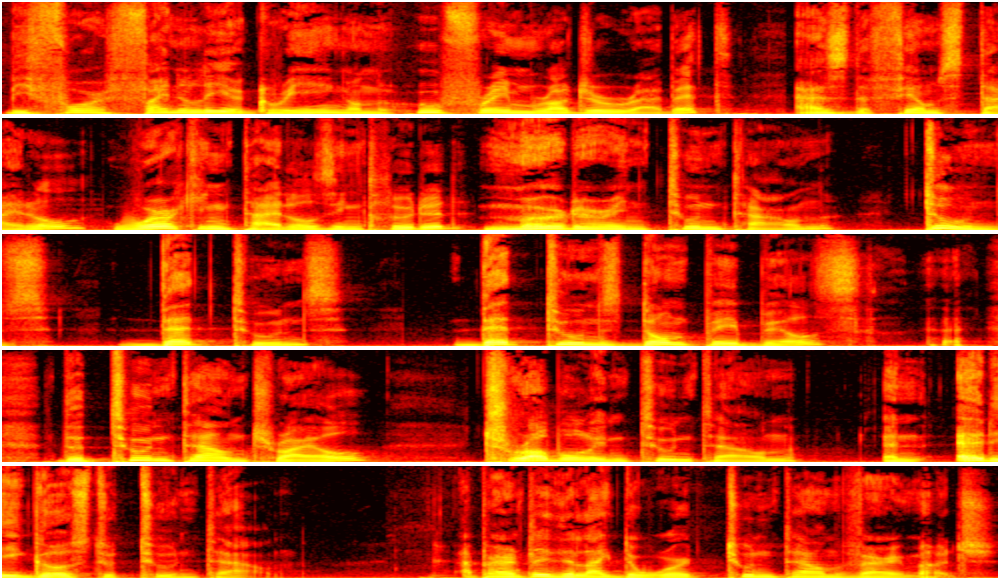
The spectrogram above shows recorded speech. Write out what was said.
before finally agreeing on Who Framed Roger Rabbit as the film's title. Working titles included Murder in Toontown, Toons, Dead Toons, Dead Toons Don't Pay Bills, The Toontown Trial, Trouble in Toontown, and Eddie Goes to Toontown. Apparently, they liked the word Toontown very much.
